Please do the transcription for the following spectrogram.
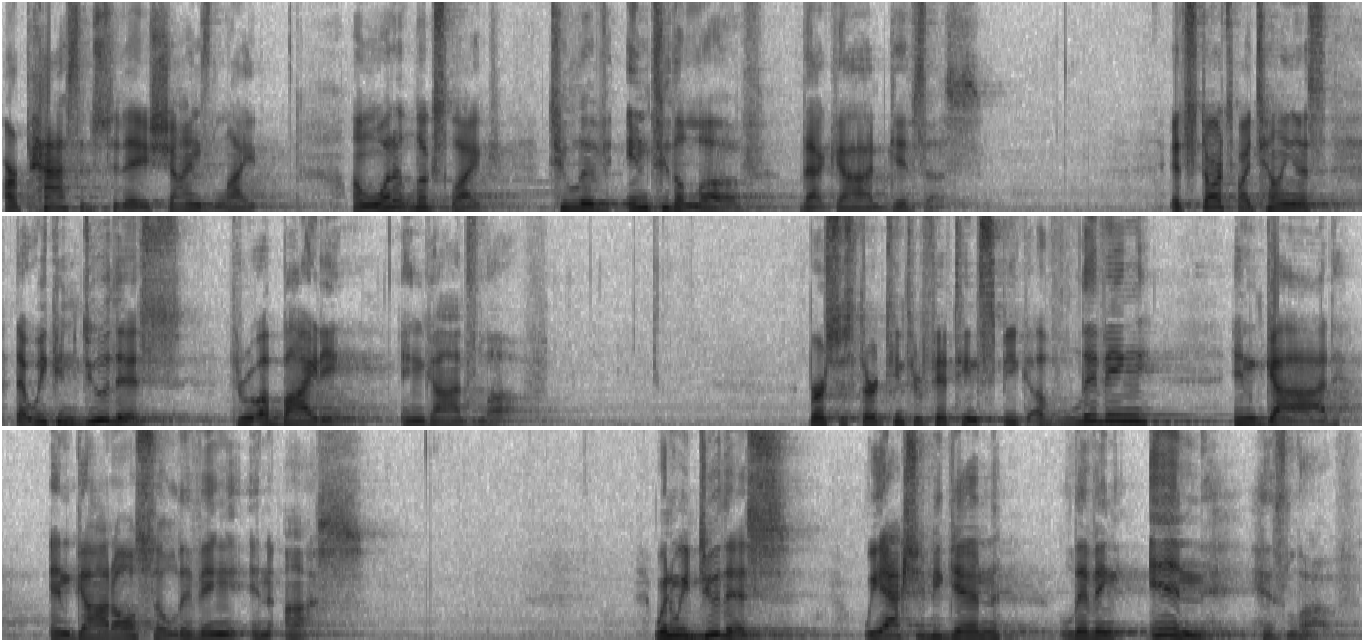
Our passage today shines light on what it looks like to live into the love that God gives us. It starts by telling us that we can do this through abiding in God's love. Verses 13 through 15 speak of living in God and God also living in us. When we do this, we actually begin living in His love.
